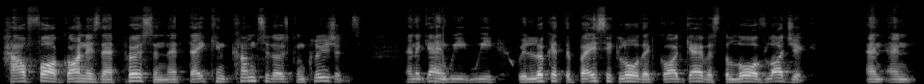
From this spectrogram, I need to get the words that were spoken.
How far gone is that person that they can come to those conclusions? And again, we we we look at the basic law that God gave us, the law of logic, and and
